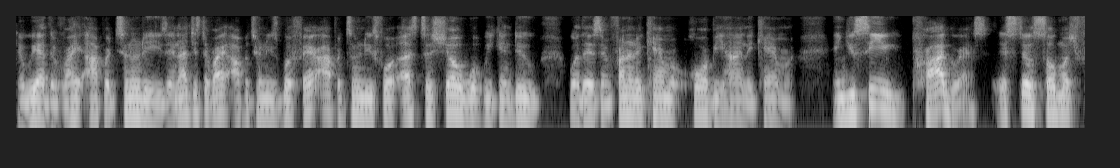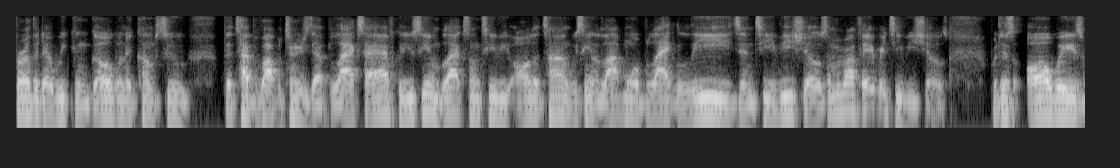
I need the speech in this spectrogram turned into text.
that we have the right opportunities and not just the right opportunities, but fair opportunities for us to show what we can do, whether it's in front of the camera or behind the camera. And you see progress. There's still so much further that we can go when it comes to the type of opportunities that blacks have because you see them blacks on TV all the time. We've seen a lot more black leads in TV shows, some of our favorite TV shows, but there's always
